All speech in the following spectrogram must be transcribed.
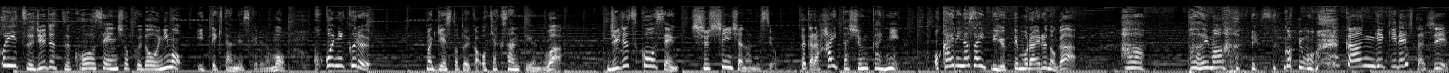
都立呪術高専食堂にも行ってきたんですけれどもここに来る、まあ、ゲストというかお客さんっていうのは呪術高専出身者なんですよ。だから入った瞬間に「お帰りなさい」って言ってもらえるのが「はあただいま」ってすごいもう感激でしたし、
